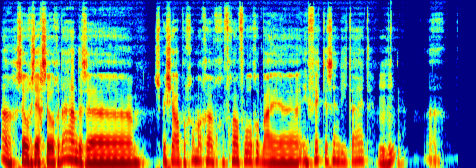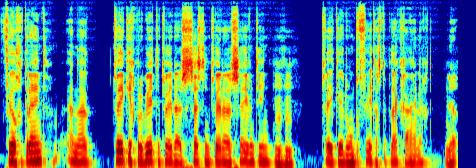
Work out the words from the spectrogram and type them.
Nou, zo gezegd, zo gedaan. Dus eh speciaal programma gaan, gaan volgen bij eh, Invictus in die tijd. mhm. Veel getraind en eh, twee keer geprobeerd in 2016, 2017. Mhm. Twee keer rond de 40ste plek geëindigd. ja.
